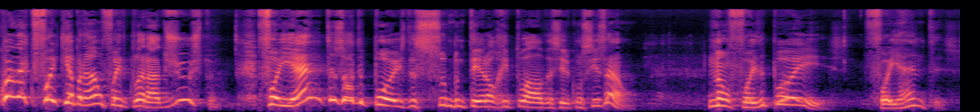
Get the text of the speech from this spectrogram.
Quando é que foi que Abraão foi declarado justo? Foi antes ou depois de se submeter ao ritual da circuncisão? Não foi depois, foi antes.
